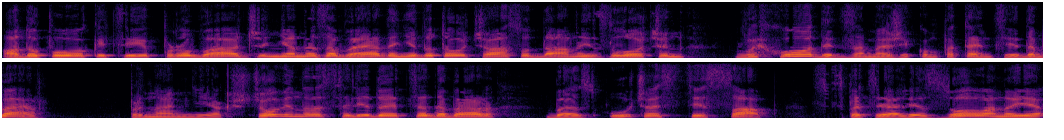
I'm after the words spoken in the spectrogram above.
А допоки ці провадження не заведені до того часу даний злочин виходить за межі компетенції ДБР. Принаймні, якщо він розслідується ДБР без участі САП спеціалізованої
